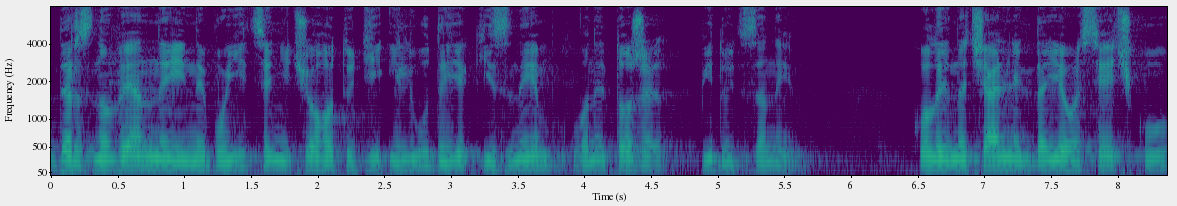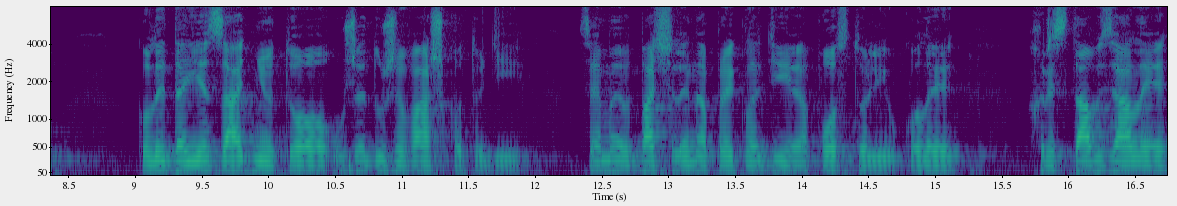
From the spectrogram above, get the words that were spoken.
дерзновенний, не боїться нічого, тоді і люди, які з ним, вони теж підуть за ним. Коли начальник дає осечку, коли дає задню, то вже дуже важко тоді. Це ми бачили на прикладі апостолів, коли Христа взяли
